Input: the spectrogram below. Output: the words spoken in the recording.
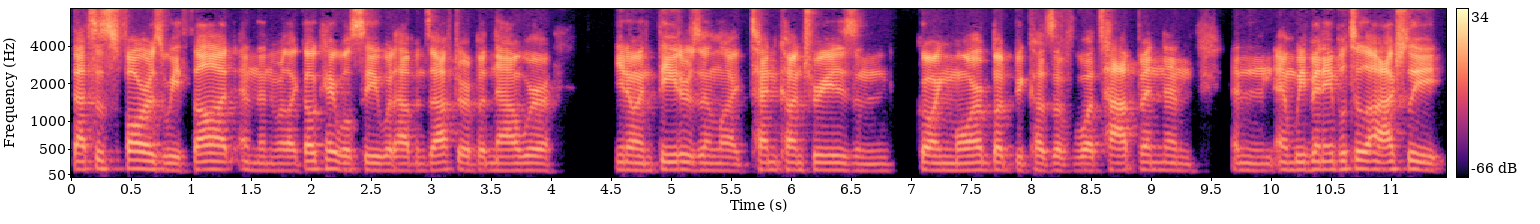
That's as far as we thought. And then we're like, okay, we'll see what happens after. But now we're you know in theaters in like 10 countries and going more, but because of what's happened and and and we've been able to actually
